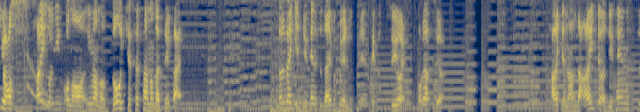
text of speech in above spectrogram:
よし最後にこの、今の像を消せたのがでかい。それだけディフェンスだいぶ増えるんで、てか強い。これは強い。相手なんだ？相手はディフェンス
